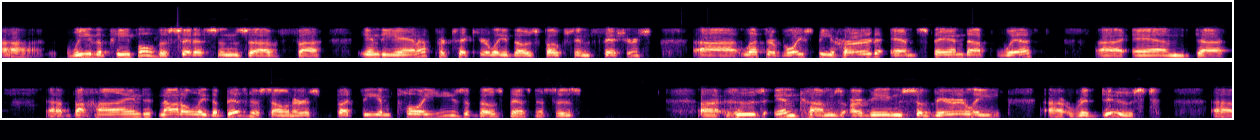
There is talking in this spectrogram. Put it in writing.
uh, we, the people, the citizens of uh, Indiana, particularly those folks in Fishers, uh, let their voice be heard and stand up with uh, and uh, behind not only the business owners, but the employees of those businesses whose incomes are being severely reduced uh,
